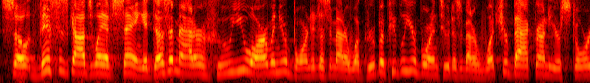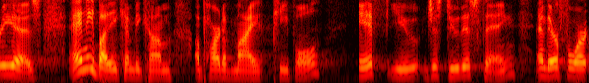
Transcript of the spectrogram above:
So, this is God's way of saying it doesn't matter who you are when you're born, it doesn't matter what group of people you're born into, it doesn't matter what your background or your story is. Anybody can become a part of my people if you just do this thing and therefore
